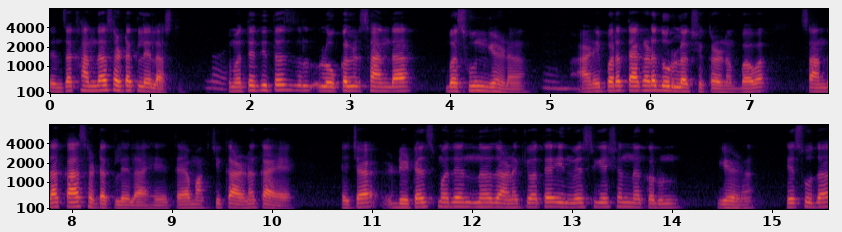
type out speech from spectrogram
त्यांचा खांदा सटकलेला असतो. मग ते तिथंच लोकल सांदा बसवून घेणं. आणि परत त्याकडे दुर्लक्ष करणं बाबा सांदा का सटकलेला आहे त्या मागची कारणं काय आहे याच्या डिटेल्समध्ये न जाणं किंवा ते इन्व्हेस्टिगेशन न करून घेणं हे सुद्धा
